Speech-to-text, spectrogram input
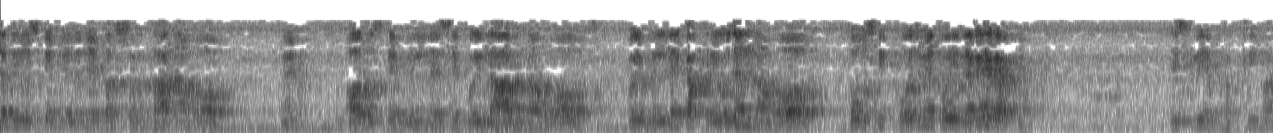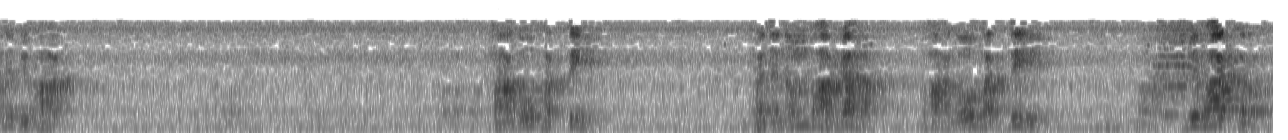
यदि उसके मिलने पर श्रद्धा न हो, है? और उसके मिलने से कोई लाभ न हो, कोई मिलने का प्रयोजन न हो तो उसकी खोज में कोई लगेगा क्यों? इसलिए भक्ति माने विभाग। भागो भक्ति, भजनम भाग, भागो भक्ति। विभाग करो।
